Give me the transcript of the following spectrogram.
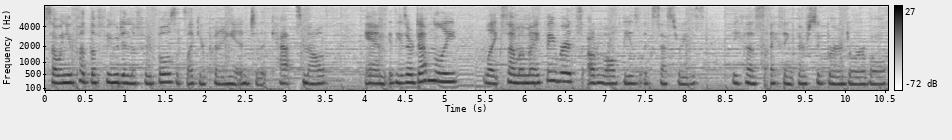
So when you put the food in the food bowls, it's like you're putting it into the cat's mouth and these are definitely like some of my favorites out of all of these accessories because I think they're super adorable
